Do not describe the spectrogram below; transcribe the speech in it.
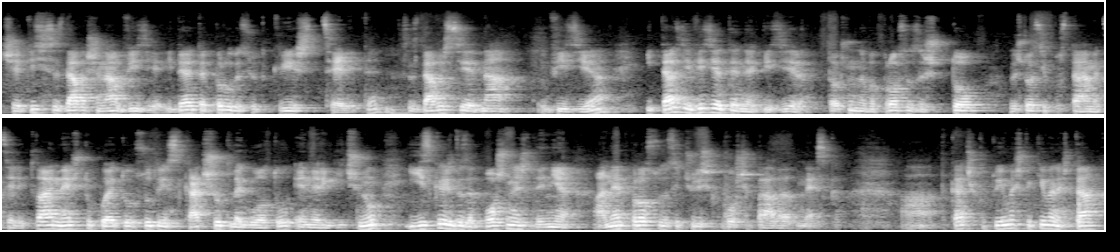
че ти си създаваш една визия. Идеята е първо да си откриеш целите, създаваш си една визия и тази визия те енергизира. Точно на въпроса защо, защо си поставяме цели. Това е нещо, което сутрин скачаш от леглото енергично и искаш да започнеш деня, а не просто да се чудиш какво ще правя днеска. А, така че като имаш такива неща,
